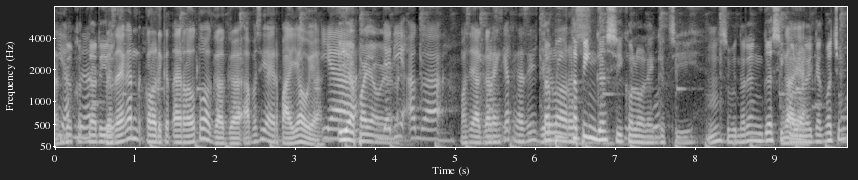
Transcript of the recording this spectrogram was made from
Iya, Deket benar. dari Biasanya kan kalau deket air laut tuh agak-agak apa sih air payau ya? Iya, Iya, Pak, ya, ya. Jadi agak Masih agak Masih. lengket gak sih? Jadi tapi lo harus tapi enggak sih kalau lengket sih. Hmm? Sebenarnya enggak sih kalau ya? lengket mah cuma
